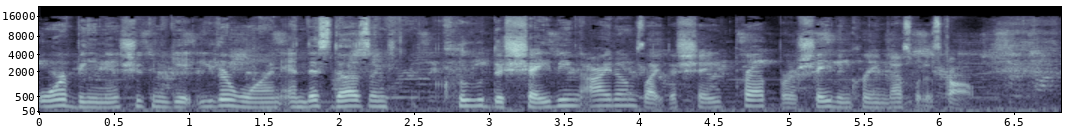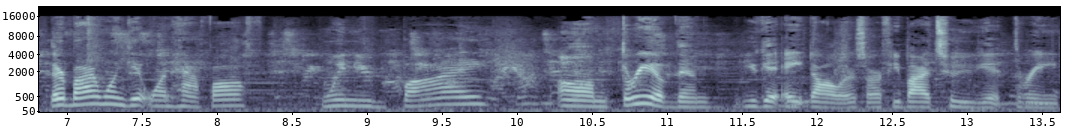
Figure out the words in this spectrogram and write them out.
or Venus. You can get either one, and this does include the shaving items like the shave prep or shaving cream. That's what it's called. They're buy one, get one half off. when you buy um, three of them, you get $8. Or if you buy two, you get three.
